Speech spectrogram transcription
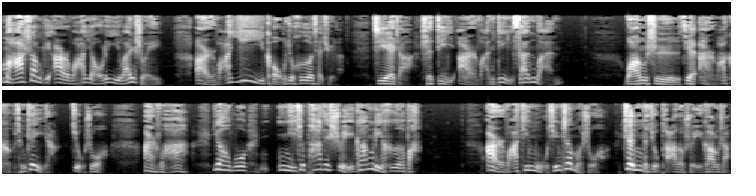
马上给二娃舀了一碗水。二娃一口就喝下去了，接着是第二碗、第三碗。王氏见二娃渴成这样，就说：“二娃，要不你就趴在水缸里喝吧。”二娃听母亲这么说，真的就趴到水缸上，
